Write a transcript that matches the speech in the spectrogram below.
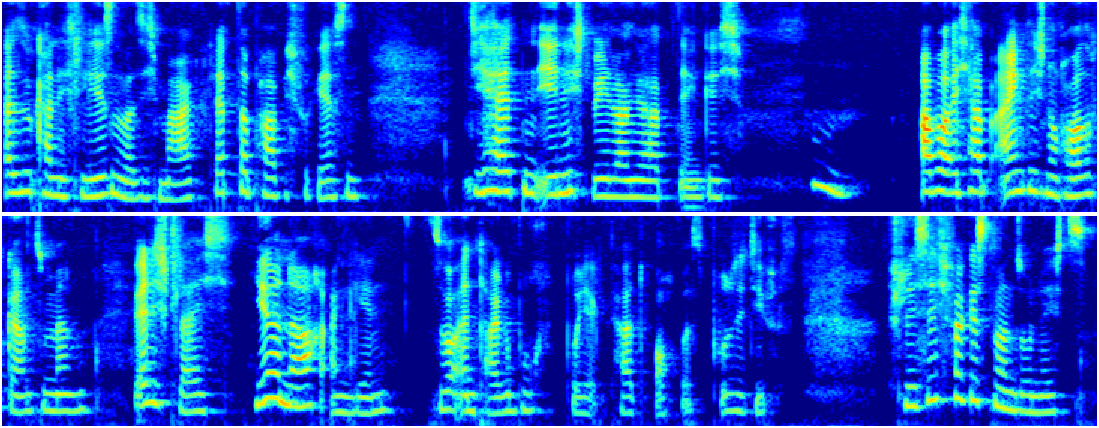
Also kann ich lesen, was ich mag. Laptop habe ich vergessen. Die hätten eh nicht WLAN gehabt, denke ich. Hm. Aber ich habe eigentlich noch Hausaufgaben zu machen. Werde ich gleich hiernach angehen. So ein Tagebuchprojekt hat auch was Positives. Schließlich vergisst man so nichts.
